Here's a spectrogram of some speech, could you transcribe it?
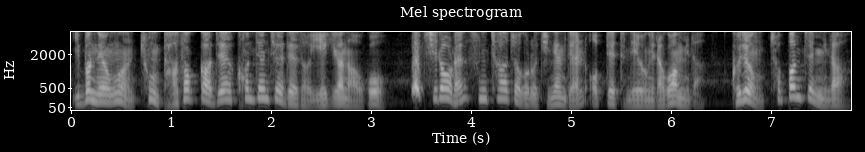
이번 내용은 총 5가지의 컨텐츠에 대해서 얘기가 나오고 7월에 순차적으로 진행될 업데이트 내용이라고 합니다. 그중 첫 번째입니다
